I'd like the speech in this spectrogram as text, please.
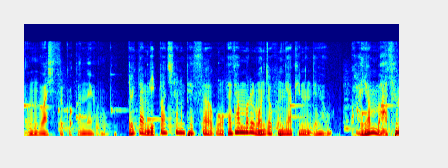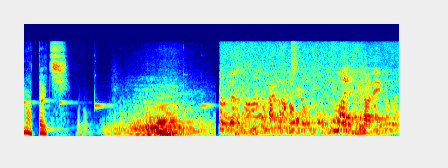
너무 맛있을 것 같네요. 일단 밑반찬은 패스하고 해산물을 먼저 공략했는데요. 과연 맛은 어떨지? 신선해요.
